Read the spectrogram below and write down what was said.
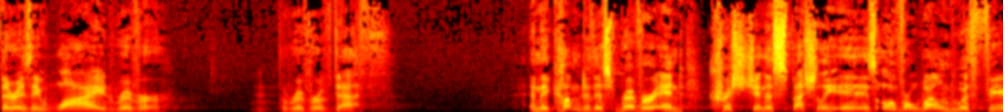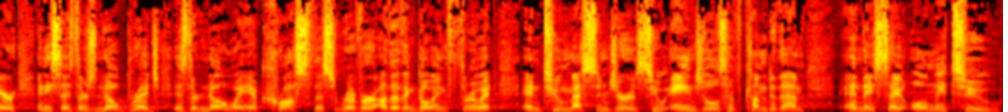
there is a wide river, the river of death. And they come to this river, and Christian especially is overwhelmed with fear. And he says, There's no bridge. Is there no way across this river other than going through it? And two messengers, two angels have come to them, and they say, Only two,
